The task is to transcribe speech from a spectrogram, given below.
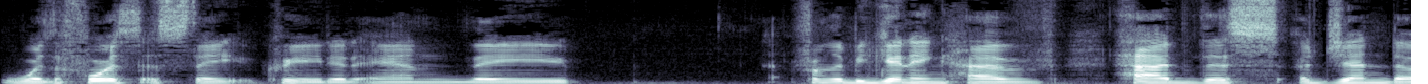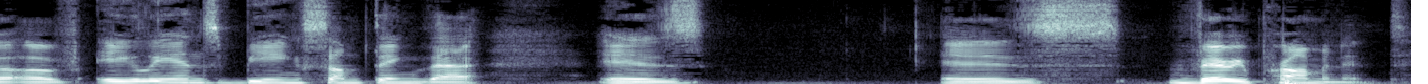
were the fourth estate created, and they, from the beginning, have had this agenda of aliens being something that is is very prominent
